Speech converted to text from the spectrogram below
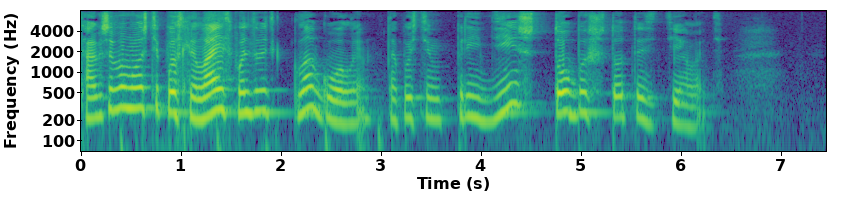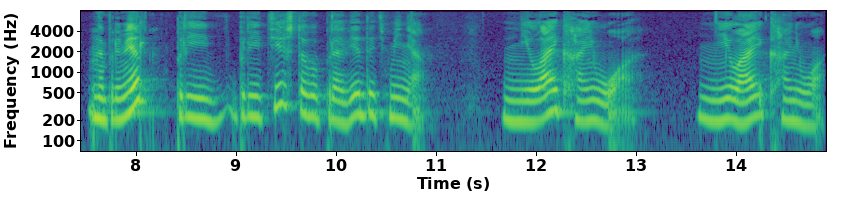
Также вы можете после ла использовать глаголы. Допустим, приди, чтобы что-то сделать. Например, при, прийти, чтобы проведать меня. Не лай каньуа. Не лай каньуа.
